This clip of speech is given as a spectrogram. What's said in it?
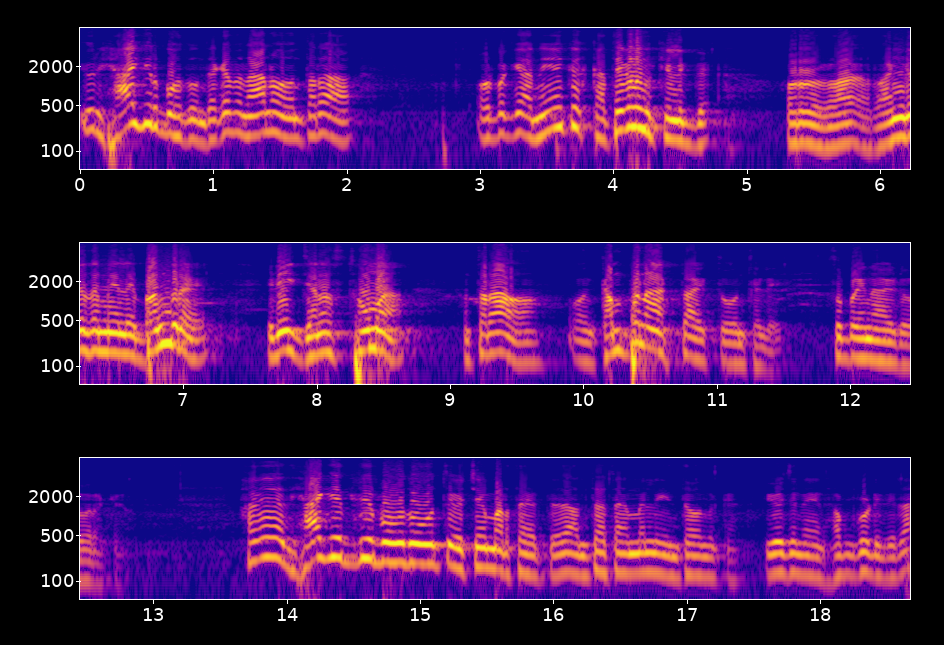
ಇವ್ರು ಹೇಗಿರ್ಬೋದು ಅಂತ, ಯಾಕಂದರೆ ನಾನು ಒಂಥರ ಅವ್ರ ಬಗ್ಗೆ ಅನೇಕ ಕಥೆಗಳನ್ನು ಕೇಳಿದ್ದೆ. ಅವರು ರಂಗದ ಮೇಲೆ ಬಂದರೆ ಇಡೀ ಜನಸ್ತೋಮ ಒಂಥರ ಒಂದು ಕಂಪನ ಆಗ್ತಾ ಇತ್ತು ಅಂಥೇಳಿ ಸುಬ್ಬಯ್ಯ ನಾಯ್ಡು ಅವರ ಕ- ಹಾಗಾಗಿ ಅದು ಹೇಗೆ ಇದ್ದಿರಬಹುದು ಅಂತ ಯೋಚನೆ ಮಾಡ್ತಾ ಇರ್ತದೆ ಅಂಥ ಟೈಮಲ್ಲಿ ಇಂಥ ಒಂದು ಯೋಜನೆ ಹಮ್ಮಿಕೊಂಡಿದ್ದೀರಾ?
